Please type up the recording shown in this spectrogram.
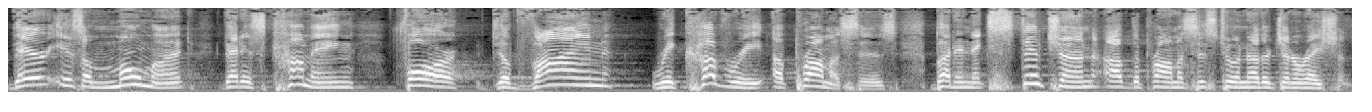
there is a moment that is coming for divine recovery of promises, but an extension of the promises to another generation.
